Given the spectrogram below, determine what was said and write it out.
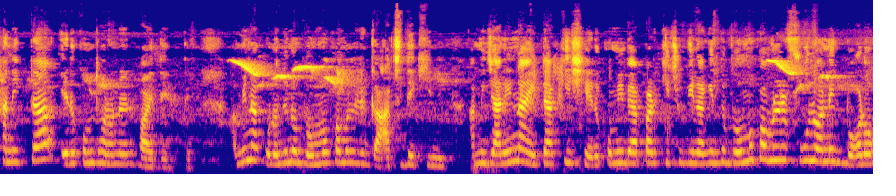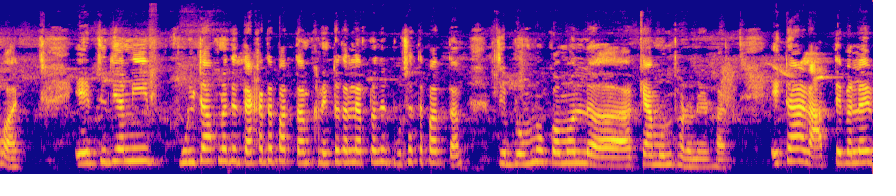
খানিকটা এরকম ধরনের হয় দেখতে। আমি না কোনোদিনও ব্রহ্মকমলের গাছ দেখিনি। আমি জানি না এটা কি সেরকমই ব্যাপার কিছু কিনা, কিন্তু ব্রহ্মকমলের ফুল অনেক বড় হয়। এর যদি আমি ফুলটা আপনাদের দেখাতে পারতাম, খানিকটা তাহলে আপনাদের বোঝাতে পারতাম যে ব্রহ্মকমল কেমন ধরনের হয়। এটা রাত্রেবেলায়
